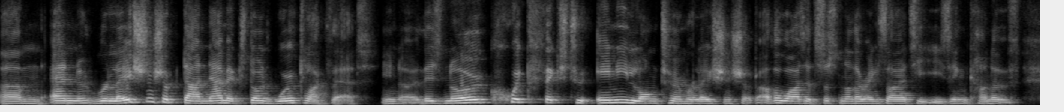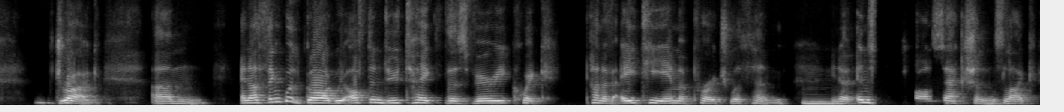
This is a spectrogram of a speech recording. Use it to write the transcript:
Um, and relationship dynamics don't work like that. You know, there's no quick fix to any long term relationship. Otherwise, it's just another anxiety easing kind of drug. Um, and I think with God, we often do take this very quick kind of ATM approach with Him. Mm. You know, instant transactions like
